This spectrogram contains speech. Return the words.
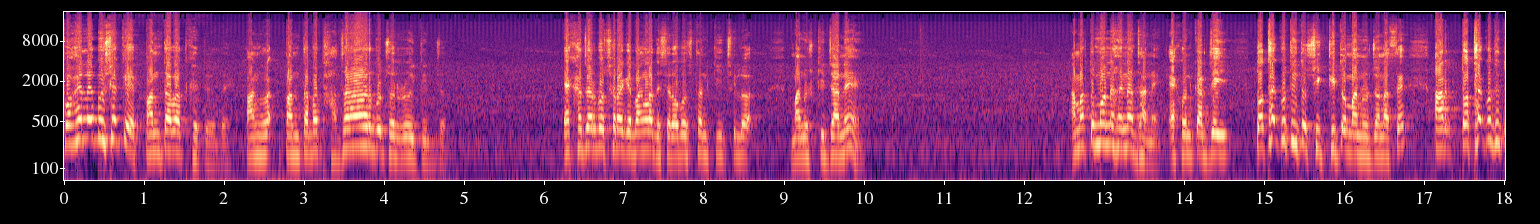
পহেলা বৈশাখে পান্তাবাদ খেতে হবে। বাংলা পান্তাবাদ হাজার বছরের ঐতিহ্য। এক হাজার বছর আগে বাংলাদেশের অবস্থান কি ছিল, মানুষ কি জানে? আমার তো মনে হয় না জানে। এখনকার যেই তথাকথিত শিক্ষিত মানুষজন আছে আর তথাকথিত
